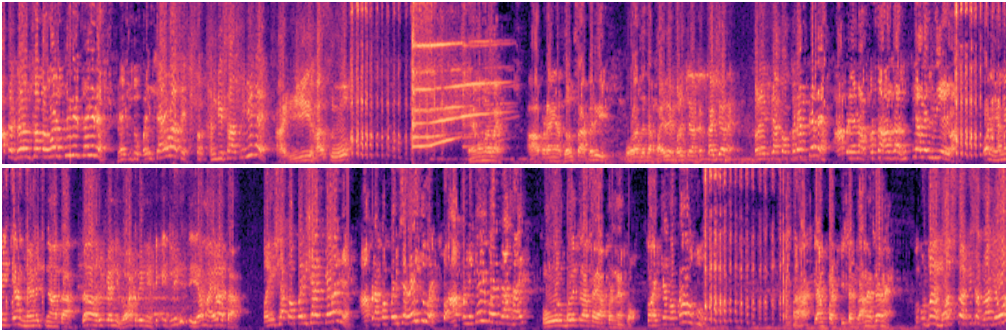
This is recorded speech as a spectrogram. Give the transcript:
આપણે ગરમ ચા તો રોજ પીવી થઈ ને. મેં કીધું પૈસા આવ્યા છે તો ઠંડી સા પીવી ને. આ ઈ હાસુ એમ ભાઈ આપણે અહીંયા જલસા કરી ભોળા દાદા ભાઈ બળચરા કરતા છે ને. બળચરા તો કરે છે ને. આપણે એના પચાસ હજાર રૂપિયા લઈ લઈએ આવ્યા. પણ એને કેમ મહેનત ના હતા? દસ રૂપિયાની લોટરીની ટિકિટ લીધી હતી એમાં આવ્યા હતા. પૈસા તો પૈસા જ કહેવાય ને. આપણા પર પૈસા લઈ હોય તો આપણને કેવી બળતરા થાય? ફોર બળતરા થાય આપણને તો. તો એટલે તો કહું છું. કેમ પણ ટીશર્ટ જાણે છે ને? બકુલભાઈ મસ્ત ટીશર્ટ લાગે હો.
